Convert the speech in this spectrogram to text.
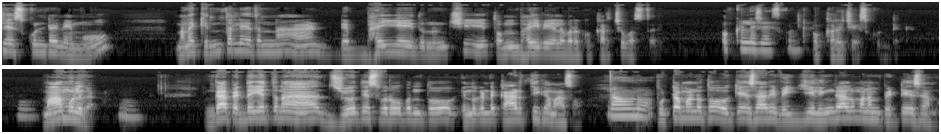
చేసుకుంటేనేమో మనకెంత లేదన్నా డెబ్భై ఐదు నుంచి తొంభై వేల వరకు ఖర్చు వస్తుంది. ఒక్కళ్ళే చేసుకుంటారు ఒక్కరు చేసుకుంటే. మామూలుగా. ఇంకా పెద్ద ఎత్తున జ్యోతి స్వరూపంతో ఎందుకంటే కార్తీక మాసం అవును. పుట్టమన్నుతో ఒకేసారి వెయ్యి లింగాలు మనం పెట్టేశాము.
